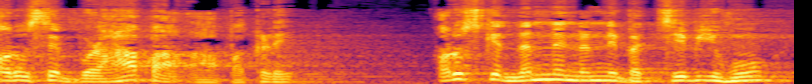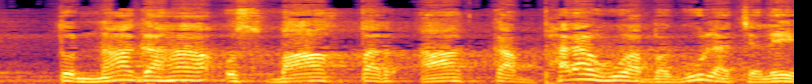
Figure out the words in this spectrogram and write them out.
और उसे बुढ़ापा आ पकड़े और उसके नन्हे नन्हे बच्चे भी हों तो नागहा उस बाग पर आग का भरा हुआ बगूला चले,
